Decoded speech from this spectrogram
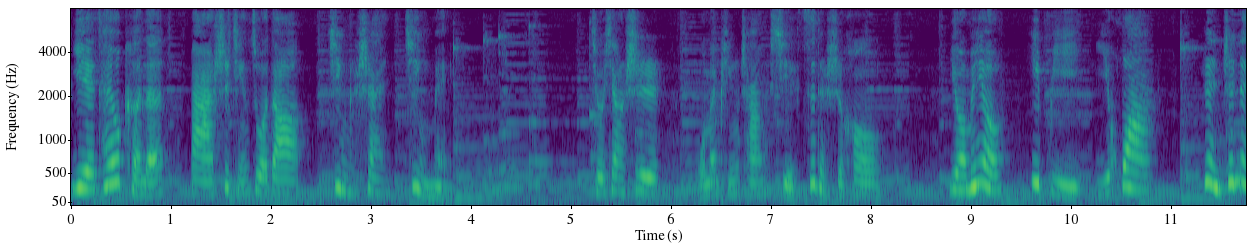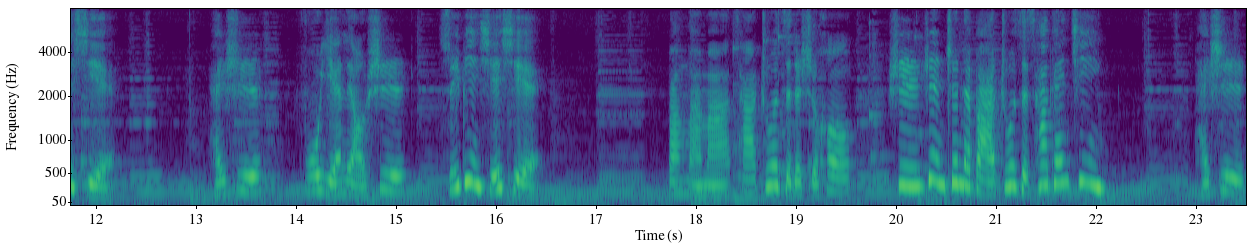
也才有可能把事情做到尽善尽美。就像是我们平常写字的时候，有没有一笔一画认真的写，还是？敷衍了事，随便写写。帮妈妈擦桌子的时候，是认真的把桌子擦干净，还是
